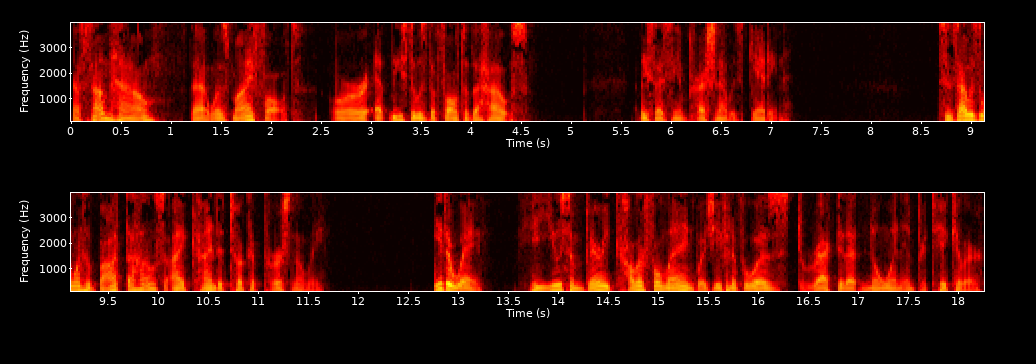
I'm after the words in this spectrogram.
Now, somehow, that was my fault, or at least it was the fault of the house. At least that's the impression I was getting. Since I was the one who bought the house, I kind of took it personally. Either way, he used some very colorful language, even if it was directed at no one in particular.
